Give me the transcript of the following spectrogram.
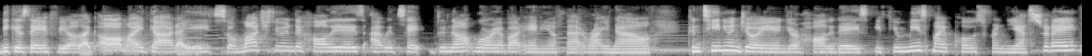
because they feel like, oh my God, I ate so much during the holidays. I would say, do not worry about any of that right now. Continue enjoying your holidays. If you missed my post from yesterday,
